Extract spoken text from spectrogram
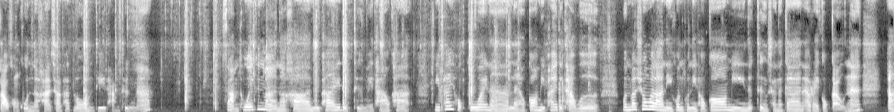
เก่าของคุณนะคะ ชาวธาตุลมที่ถามถึงนะสามถ้วยขึ้นมานะคะ มีไพ่เด็กถือไม้เท้าค่ะ มีไพ่หกถ้วยนะ แล้วก็มีไพ่ The Tower มันว่าช่วงเวลานี้คนคนนี้เขาก็มีนึกถึงสถานการณ์อะไรเก่าๆนะอ่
